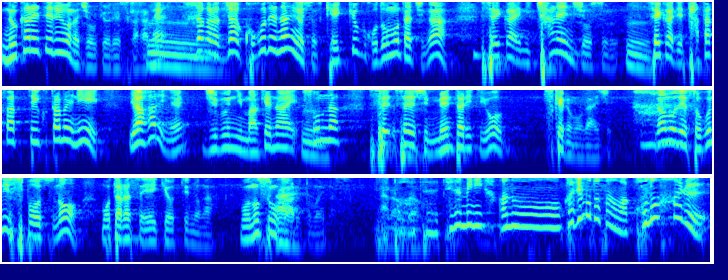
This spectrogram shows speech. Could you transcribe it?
抜かれているような状況ですからね、だからじゃあここで何が必要か。結局子どもたちが世界にチャレンジをする、世界で戦っていくためにやはりね自分に負けない、そんなせ精神メンタリティをつけるのも大事、なのでそこにスポーツのもたらす影響っていうのがものすごくあると思います。スポーツ。ちなみに、あのー梶本さんはこの春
